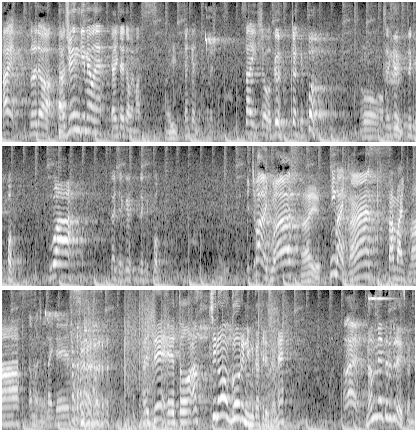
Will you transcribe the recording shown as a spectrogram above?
はいそれでは打順決めをねやりたいと思います。はい。じゃんけんでお願いします。最初はグーじゃんけんポンおー。最初はグーじゃんけんポンうわ最初はグーじゃんけんポン一番いきます。はい。2番いきます。ー3番いきます。3番しかないです。は いでえっ、とあっちのゴールに向かってですよね。はい。何メートルぐらいですかね。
